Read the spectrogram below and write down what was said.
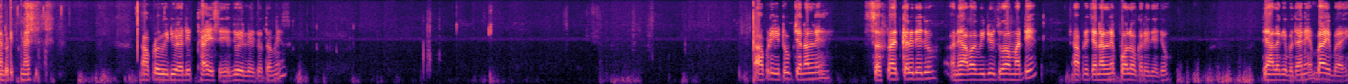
એડવર્ટી નાખી. આપણો વીડિયો એડિટ થાય છે, જોઈ લેજો તમે. આપણી યુટ્યુબ ચેનલને સબસ્ક્રાઈબ કરી દેજો અને આવા વીડિયો જોવા માટે આપણી ચેનલને ફોલો કરી દેજો. ત્યાં લગી બધાને બાય બાય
